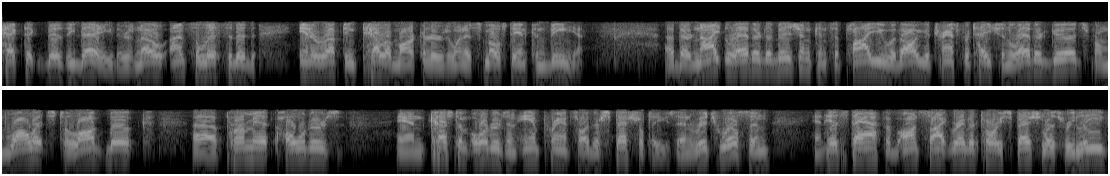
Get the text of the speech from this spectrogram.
hectic, busy day. There's no unsolicited interrupting telemarketers when it's most inconvenient. Uh, their Knight Leather division can supply you with all your transportation leather goods, from wallets to logbook, uh, permit holders, and custom orders and imprints are their specialties. And Rich Wilson and his staff of on site regulatory specialists relieve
